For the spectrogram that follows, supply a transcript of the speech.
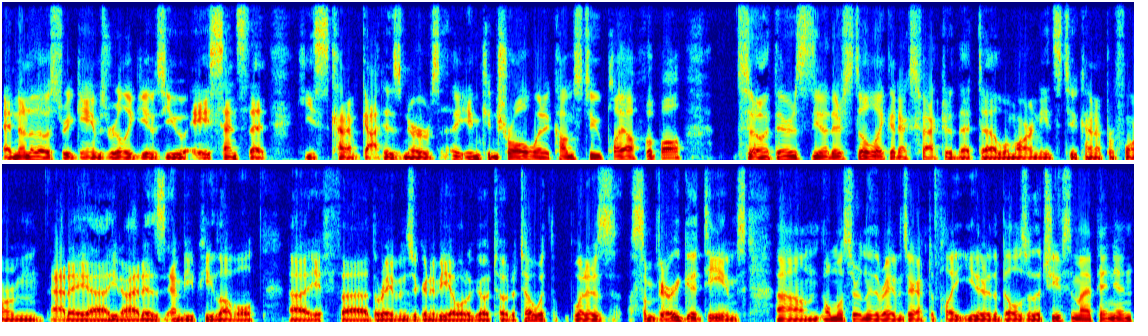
And none of those three games really gives you a sense that he's kind of got his nerves in control when it comes to playoff football so there's you know there's still like an X factor that uh, Lamar needs to kind of perform at a uh, you know at his MVP level uh, if uh, the Ravens are going to be able to go toe to toe with what is some very good teams. Um, almost certainly the Ravens are going to have to play either the Bills or the Chiefs, in my opinion.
